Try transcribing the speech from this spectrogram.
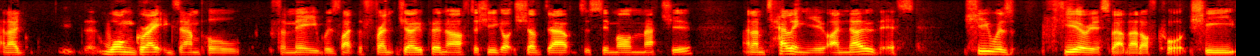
And I one great example for me was like the French Open after she got shoved out to Simonne Mathieu. And I'm telling you, I know this. She was furious about that off court. She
